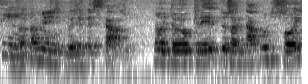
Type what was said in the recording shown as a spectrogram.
Sim. Exatamente. Por exemplo, nesse caso. Não, então eu creio que Deus vai me dar condições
